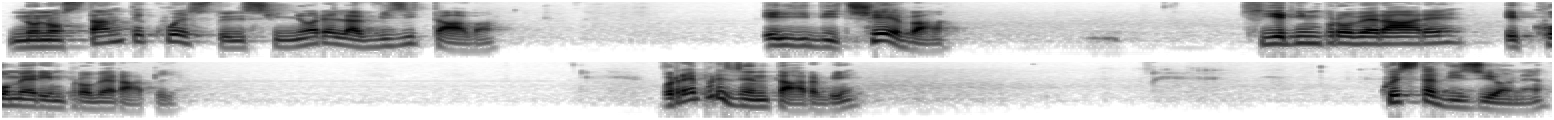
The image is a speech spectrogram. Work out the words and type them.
Nonostante questo, il Signore la visitava e gli diceva chi rimproverare e come rimproverarli. Vorrei presentarvi questa visione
